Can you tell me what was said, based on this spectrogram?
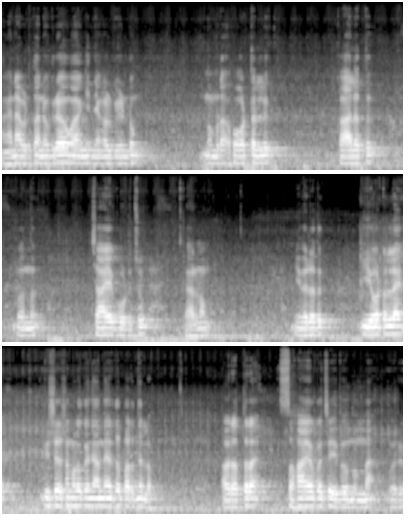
അങ്ങനെ അവിടുത്തെ അനുഗ്രഹം വാങ്ങി ഞങ്ങൾ വീണ്ടും നമ്മുടെ ഹോട്ടലിൽ കാലത്ത് വന്ന് ചായ കുടിച്ചു. കാരണം ഇവരത് ഈ ഹോട്ടലിലെ വിശേഷങ്ങളൊക്കെ ഞാൻ നേരത്തെ പറഞ്ഞല്ലോ. അവരത്ര സഹായമൊക്കെ ചെയ്തു നിന്ന ഒരു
